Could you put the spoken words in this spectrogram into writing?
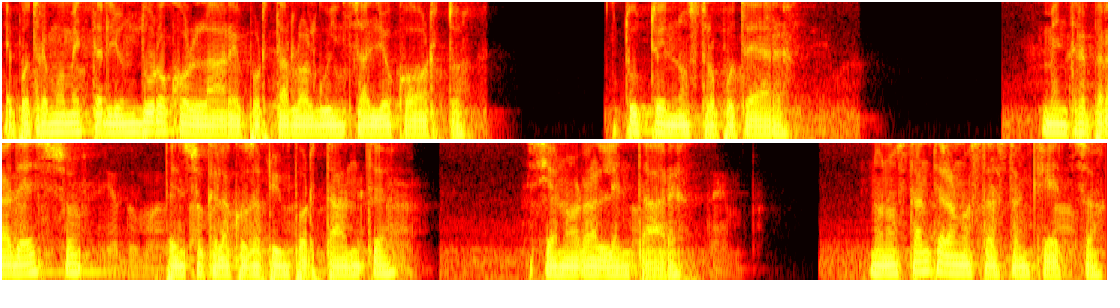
e potremo mettergli un duro collare e portarlo al guinzaglio corto. Tutto è in nostro potere. Mentre per adesso penso che la cosa più importante sia non rallentare. Nonostante la nostra stanchezza,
